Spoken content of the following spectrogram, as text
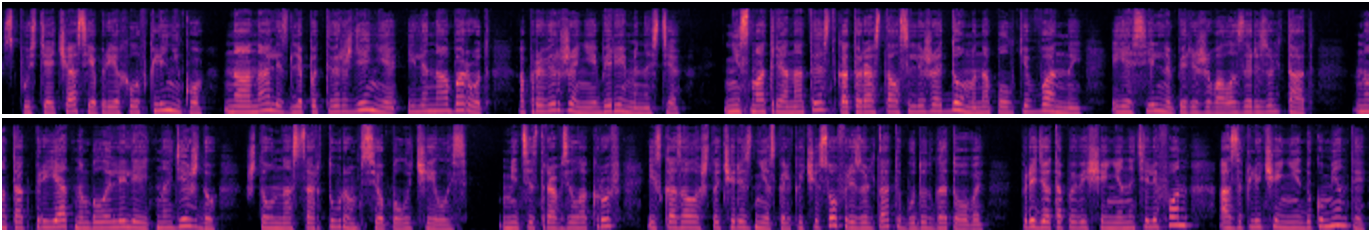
Спустя час я приехала в клинику на анализ для подтверждения или, наоборот, опровержения беременности. Несмотря на тест, который остался лежать дома на полке в ванной, я сильно переживала за результат — но так приятно было лелеять надежду, что у нас с Артуром все получилось. Медсестра взяла кровь и сказала, что через несколько часов результаты будут готовы. Придет оповещение на телефон, а заключение и документы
